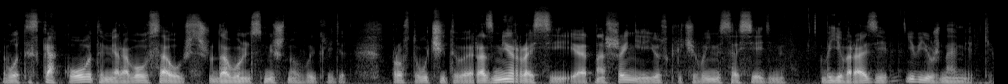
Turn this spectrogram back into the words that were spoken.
вот, из какого-то мирового сообщества, что довольно смешно выглядит, просто учитывая размер России и отношения ее с ключевыми соседями в Евразии и в Южной Америке.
